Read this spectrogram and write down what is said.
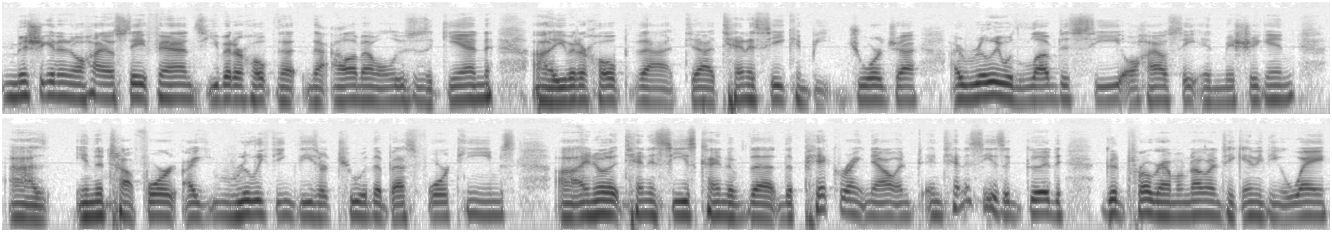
Michigan and Ohio State fans, you better hope that, that Alabama loses again. Uh, you better hope that uh, Tennessee can beat Georgia. I really would love to see Ohio State and Michigan as in the top four. I really think these are two of the best four teams. Uh, I know that Tennessee is kind of the, the pick right now, and, and Tennessee is a good good program. I'm not going to take anything away.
